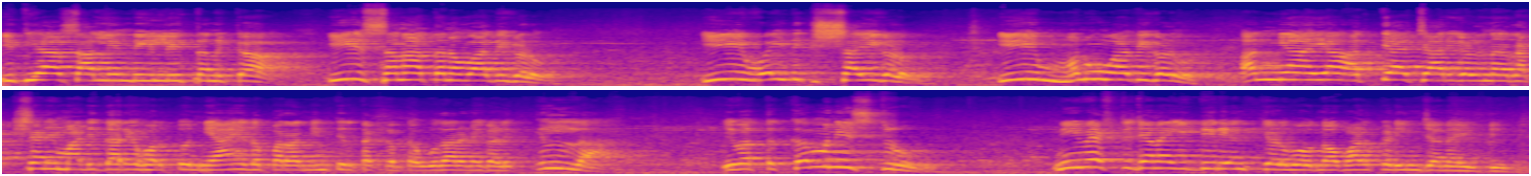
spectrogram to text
ಇತಿಹಾಸ ಅಲ್ಲಿಂದ ಇಲ್ಲಿ ತನಕ ಈ ಸನಾತನವಾದಿಗಳು, ಈ ವೈದಿಕ ಶಾಹಿಗಳು ಈ ಮನುವಾದಿಗಳು ಅನ್ಯಾಯ, ಅತ್ಯಾಚಾರಿಗಳನ್ನ ರಕ್ಷಣೆ ಮಾಡಿದ್ದಾರೆ ಹೊರತು ನ್ಯಾಯದ ಪರ ನಿಂತಿರ್ತಕ್ಕಂಥ ಉದಾಹರಣೆಗಳು ಇಲ್ಲ ಇವತ್ತು ಕಮ್ಯುನಿಸ್ಟರು, ನೀವೆಷ್ಟು ಜನ ಇದ್ದೀರಿ ಅಂತ ಕೇಳ್ಬೋದು, ನಾವು ಭಾಳ ಕಡಿಮೆ ಜನ ಇದ್ದೀವಿ.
